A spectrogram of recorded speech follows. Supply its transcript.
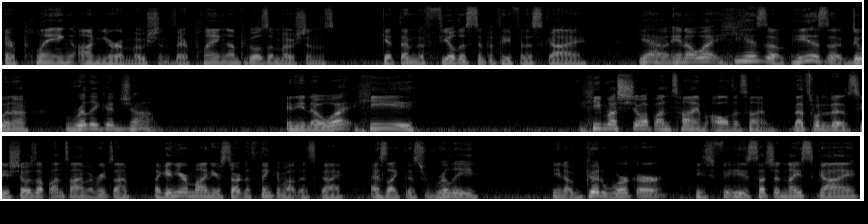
They're playing on your emotions. They're playing on people's emotions. Get them to feel the sympathy for this guy. Yeah, you know what? He is a he is a, doing a really good job. And you know what? He he must show up on time all the time. That's what it is. He shows up on time every time. Like in your mind, you're starting to think about this guy as like this really, you know, good worker. He's he's such a nice guy.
